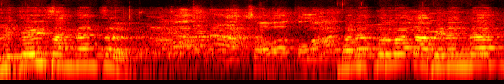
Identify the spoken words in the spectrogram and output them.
विजयी संघांचं मनपूर्वक अभिनंदन.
